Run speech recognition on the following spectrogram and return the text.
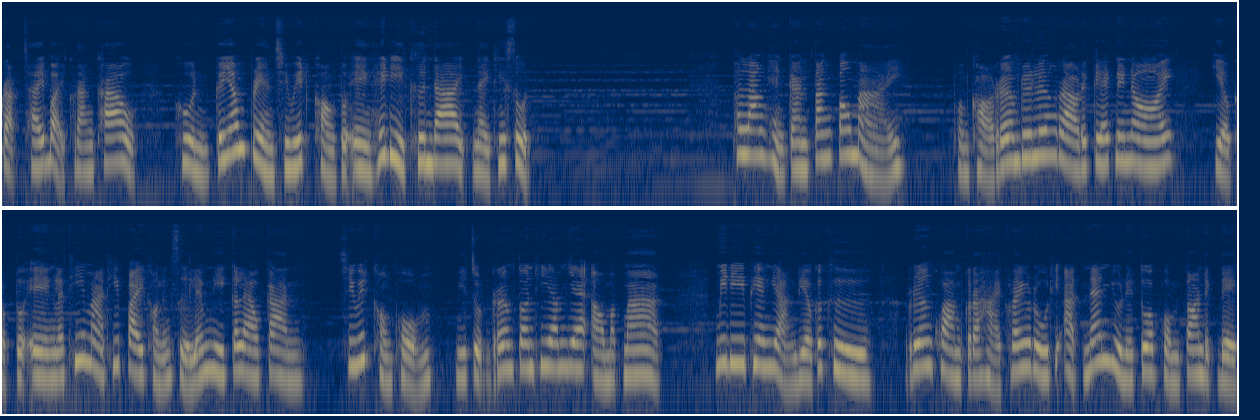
ปรับใช้บ่อยครั้งเข้า คุณก็ย่อมเปลี่ยนชีวิตของตัวเองให้ดีขึ้นได้ในที่สุด พลังแห่งการตั้งเป้าหมาย ผมขอเริ่มด้วยเรื่องราวเล็กๆ น้อยๆ เกี่ยวกับตัวเองและที่มาที่ไปของหนังสือเล่มนี้ก็แล้วกัน ชีวิตของผมมีจุดเริ่มต้นที่ย่ำแย่เอามากๆ มีดีเพียงอย่างเดียวก็คือ เรื่องความกระหายใคร่รู้ที่อัดแน่นอยู่ในตัวผมตอนเด็ก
